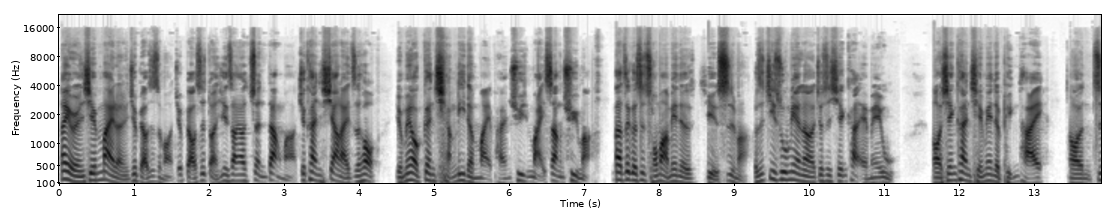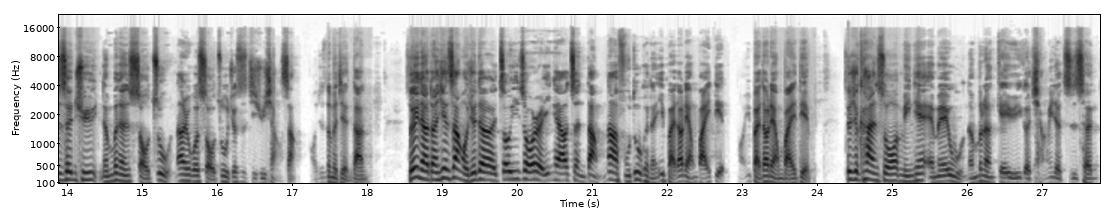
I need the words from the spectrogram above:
那有人先卖了，你就表示什么？就表示短线上要震荡嘛，就看下来之后。有没有更强力的买盘去买上去嘛？那这个是筹码面的解释嘛？可是技术面呢，就是先看 MA 五哦，先看前面的平台哦，支撑区能不能守住？那如果守住，就是继续向上哦，就这么简单。所以呢，短线上我觉得周一周二应该要震荡，那幅度可能一百到两百点哦，一百到两百点，这就看说明天 MA 五能不能给予一个强力的支撑。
